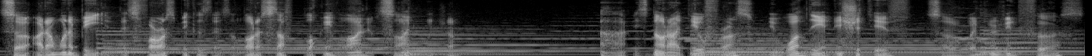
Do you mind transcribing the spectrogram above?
so I don't want to be in this forest because there's a lot of stuff blocking line of sight, which um, uh, is not ideal for us. We want the initiative, so we're moving first.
